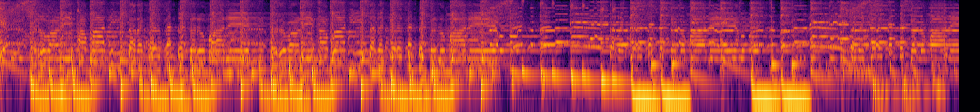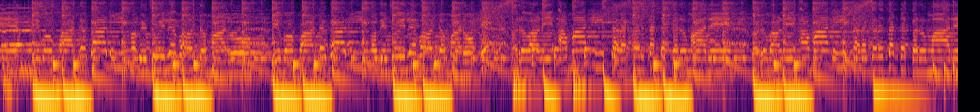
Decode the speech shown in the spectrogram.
ઘરવાળી આ મારી, તારા કરતા ટક્કર મારે. ઘરવાળી આ મારી, તારા કરતા ટક્કર મારે. હવે જોઈ લે વટ મારો. દેવ પાટ ગાડી, હવે જોઈ લે વટ મારો. ઘરવાળી આ કરતા ટક્કર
